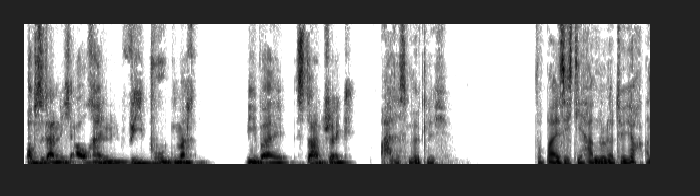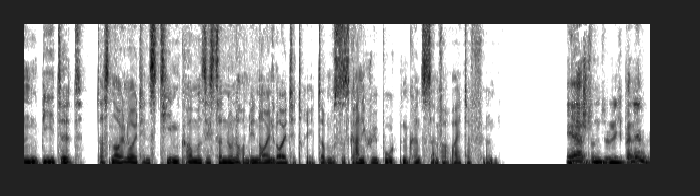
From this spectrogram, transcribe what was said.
ob sie da nicht auch einen Reboot machen, wie bei Star Trek. Alles möglich. Wobei sich die Handlung natürlich auch anbietet, dass neue Leute ins Team kommen und sich dann nur noch um die neuen Leute dreht. Da musst du es gar nicht rebooten, kannst es einfach weiterführen. Ja, stimmt natürlich. Bei dem,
